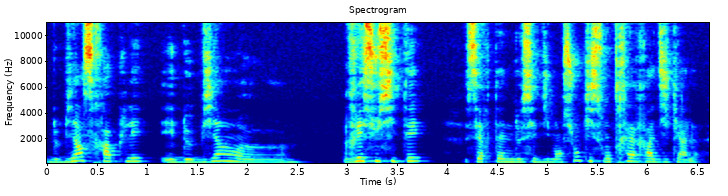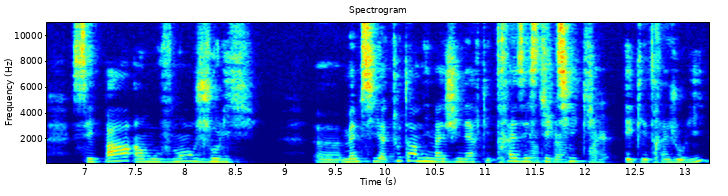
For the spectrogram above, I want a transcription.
de bien se rappeler et de bien euh, ressusciter certaines de ces dimensions qui sont très radicales. C'est pas un mouvement joli. Euh, même s'il y a tout un imaginaire qui est très Bien sûr, esthétique ouais. et qui est très joli,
